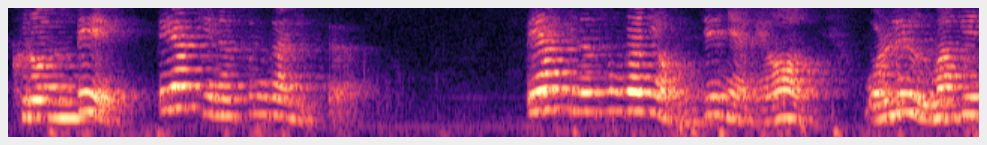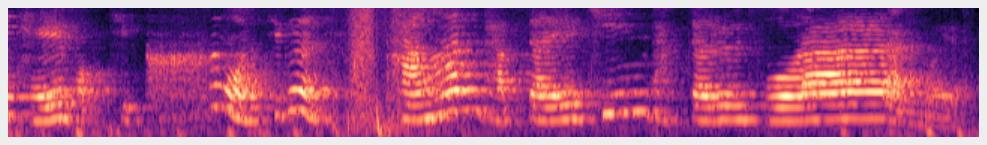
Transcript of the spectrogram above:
그런데 빼앗기는 순간이 있어요. 빼앗기는 순간이 언제냐면 원래 음악의 대법칙, 큰 원칙은 강한 박자에 긴 박자를 두어라 라는 거예요.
